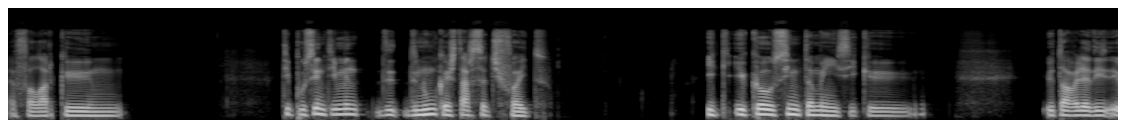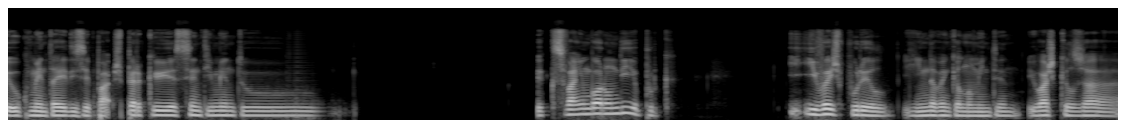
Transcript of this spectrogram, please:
a falar que tipo o sentimento de, de nunca estar satisfeito e, que- e que eu sinto também isso e que eu estava eu comentei a dizer pá, espero que esse sentimento que se vá embora um dia porque e, e vejo por ele e ainda bem que ele não me entende eu acho que ele já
